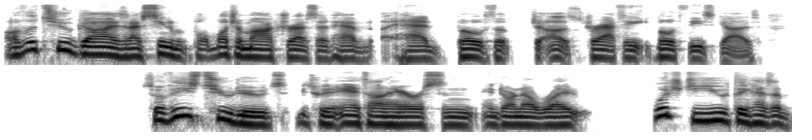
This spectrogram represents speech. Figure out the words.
of the two guys, and I've seen a bunch of mock drafts that have had both of us drafting both of these guys. So these two dudes between Anton Harrison and Darnell Wright, which do you think has a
